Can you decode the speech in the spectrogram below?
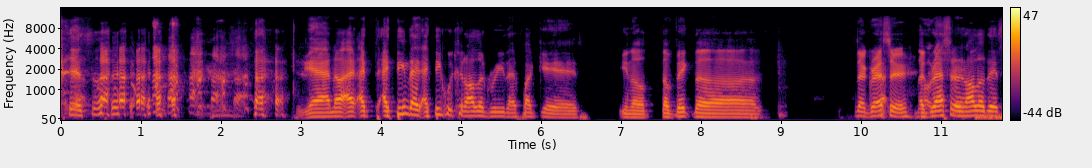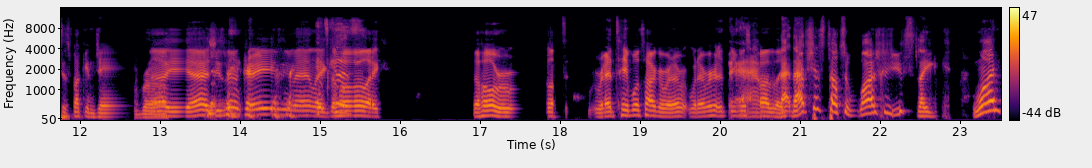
Yeah, no, I, I, I think that I think we could all agree that fucking, you know, the Vic, the the aggressor. the aggressor shit. and all of this is fucking Jada, bro. Oh yeah, she's been crazy, man. Like the whole like the whole red table talk or whatever whatever her thing is called. Like that, that shit's tough to watch because you s- like one,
